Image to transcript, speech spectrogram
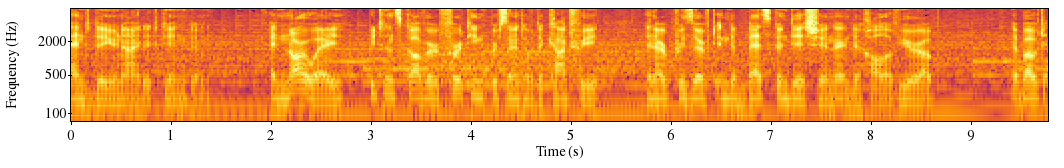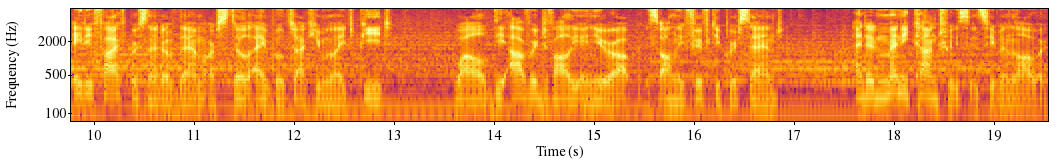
and the United Kingdom. In Norway, peatlands cover 13% of the country and are preserved in the best condition in the whole of Europe. About 85% of them are still able to accumulate peat, while the average value in Europe is only 50%, and in many countries it's even lower.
